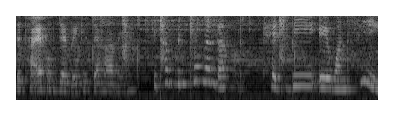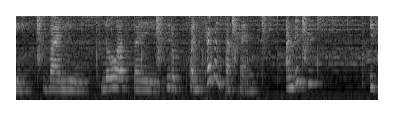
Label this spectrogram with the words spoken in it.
the type of diabetes they're having. It has been proven that HbA1c values lowers by 0.7%, and this is if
